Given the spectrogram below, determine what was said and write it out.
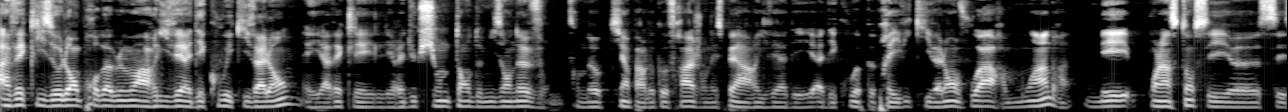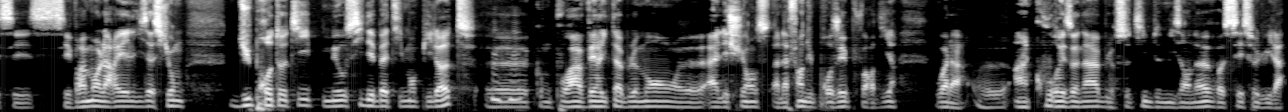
avec l'isolant probablement arriver à des coûts équivalents et avec les, les, réductions de temps de mise en œuvre qu'on obtient par le coffrage, on espère arriver à des, à des coûts à peu près équivalents, voire moindres. Mais pour l'instant, c'est euh, c'est vraiment la réalisation du prototype, mais aussi des bâtiments pilotes euh, Mhm. qu'on pourra véritablement euh, à l'échéance, à la fin du projet, pouvoir dire voilà euh, un coût raisonnable ce type de mise en œuvre, c'est celui-là.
